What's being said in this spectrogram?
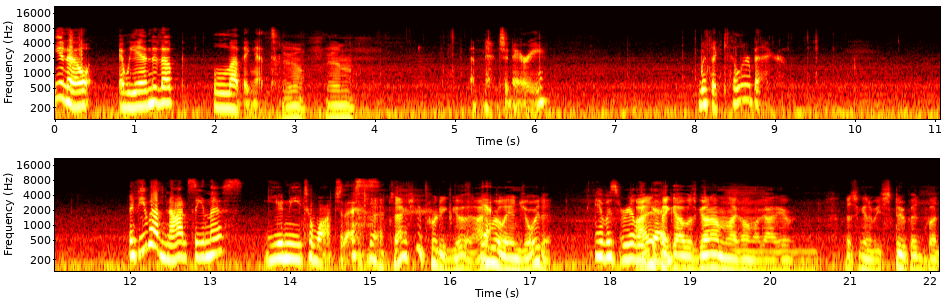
you know. And we ended up loving it. Yeah, and Imaginary with a killer bear. If you have not seen this, you need to watch this. it's actually pretty good. I Yeah. really enjoyed it. It was really I didn't good. think I was gonna. I'm like, oh my god, here, this is gonna be stupid. But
